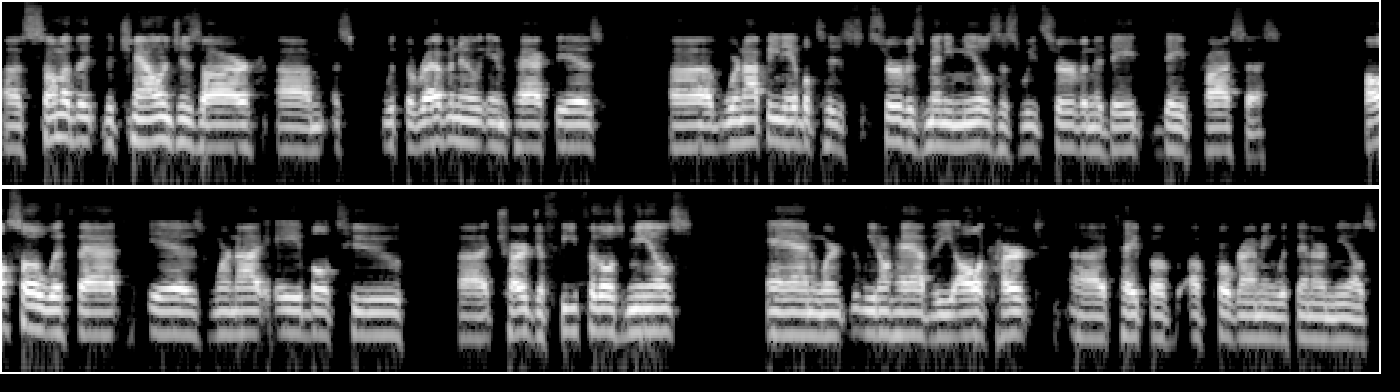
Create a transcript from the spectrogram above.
uh, some of the, the challenges are um, with the revenue impact is uh, we're not being able to serve as many meals as we'd serve in a day day process also with that is we're not able to uh, charge a fee for those meals and we're, we don't have the a la carte uh, type of, of, programming within our meals.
